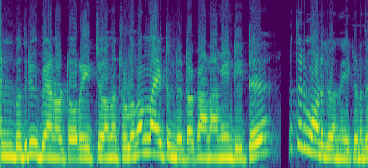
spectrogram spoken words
എൺപത് രൂപയാണ് കേട്ടോ. റേറ്റ് വന്നിട്ടുള്ളൂ. നന്നായിട്ടുണ്ട് കേട്ടോ കാണാൻ വേണ്ടിയിട്ട്. അടുത്തൊരു മോഡൽ വന്നേക്കണത്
